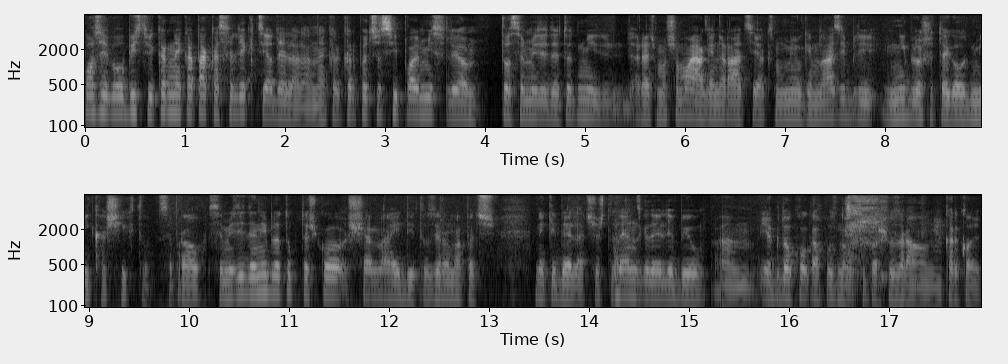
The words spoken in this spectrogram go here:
Posebej v bistvu kar neka taka selekcija delala, ne? ker, ker pač vsi pol mislijo, to se mi zdi, da tudi mi, rečemo, še moja generacija, ki smo mi v gimnaziji bili, ni bilo še tega odmika šihtu. Se pravi, se mi zdi, da ni bilo tako težko še najti, oziroma pač nekaj dela. Če študentski del je bil, um, je kdo koga poznal, si prišel zraven, karkoli.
